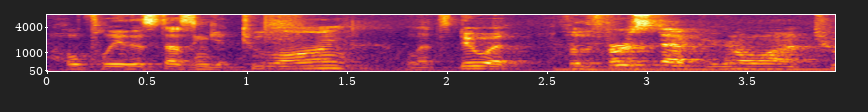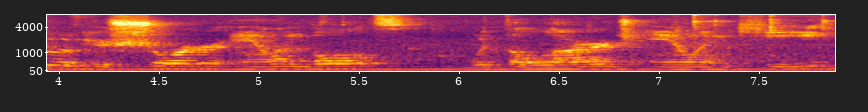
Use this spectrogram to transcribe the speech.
hopefully this doesn't get too long. Let's do it. For the first step, you're gonna want two of your shorter Allen bolts with the large Allen key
